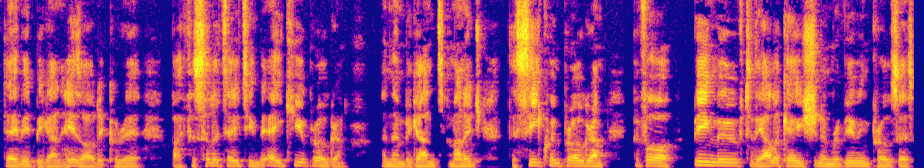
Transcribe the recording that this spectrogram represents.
David began his audit career by facilitating the AQ program and then began to manage the CQUIN program before being moved to the allocation and reviewing process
